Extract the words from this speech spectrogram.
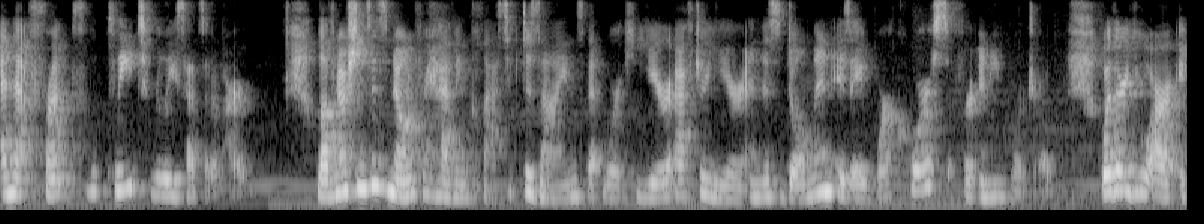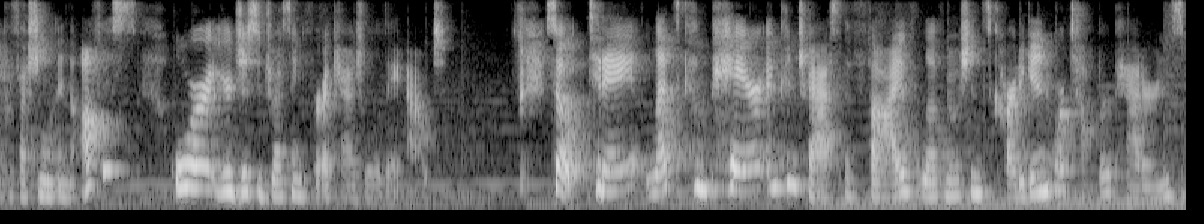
and that front pleat really sets it apart. Love Notions is known for having classic designs that work year after year, and this dolman is a workhorse for any wardrobe, whether you are a professional in the office or you're just dressing for a casual day out. So today, let's compare and contrast the five Love Notions cardigan or topper patterns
